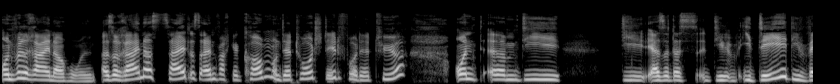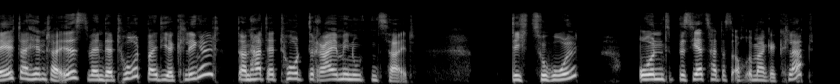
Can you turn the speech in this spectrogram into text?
und will Rainer holen. Also Rainers Zeit ist einfach gekommen und der Tod steht vor der Tür. Und ähm, die die, also das, die Idee, die Welt dahinter ist, wenn der Tod bei dir klingelt, dann hat der Tod drei Minuten Zeit, dich zu holen. Und bis jetzt hat das auch immer geklappt.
